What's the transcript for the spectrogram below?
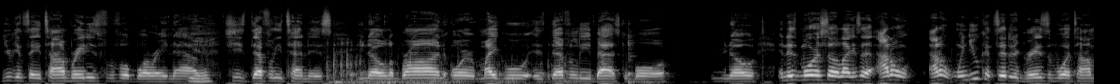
you can say Tom Brady's for football right now. Yeah. She's definitely tennis. You know, LeBron or Michael is definitely basketball. You know, and it's more so like I said, I don't, I don't. When you consider the greatest of all time,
